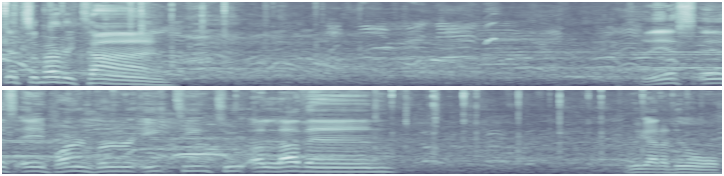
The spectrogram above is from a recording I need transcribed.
gets them every time. This is a barn burner 18 to 11. We got a duel.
